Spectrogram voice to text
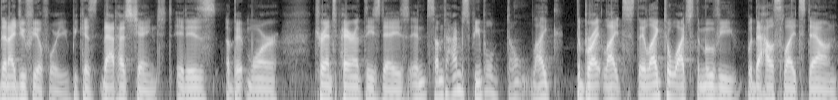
then I do feel for you because that has changed. It is a bit more transparent these days. And sometimes people don't like the bright lights. They like to watch the movie with the house lights down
